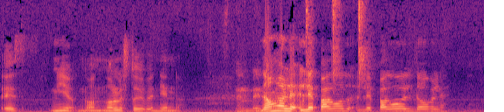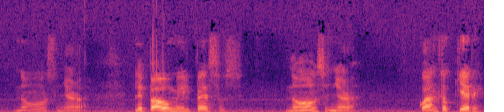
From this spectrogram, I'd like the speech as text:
es mío, no, no lo estoy vendiendo. No, le, le pago, le pago el doble. No, señora. Le pago mil pesos. No, señora. ¿Cuánto quiere?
